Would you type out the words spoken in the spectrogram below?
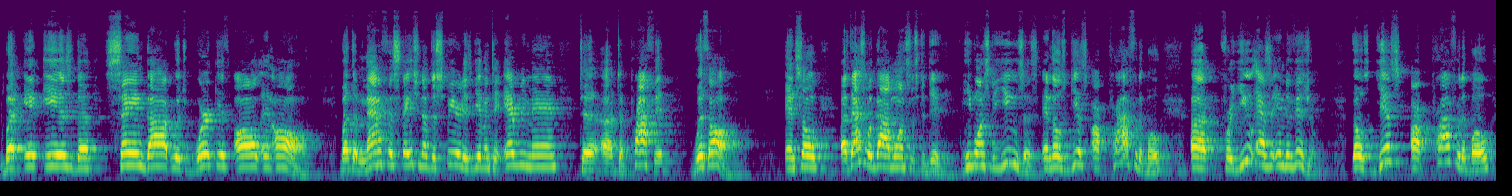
but it is the same God which worketh all in all. But the manifestation of the Spirit is given to every man to, uh, to profit withal. And so uh, that's what God wants us to do. He wants to use us, and those gifts are profitable uh, for you as an individual. Those gifts are profitable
